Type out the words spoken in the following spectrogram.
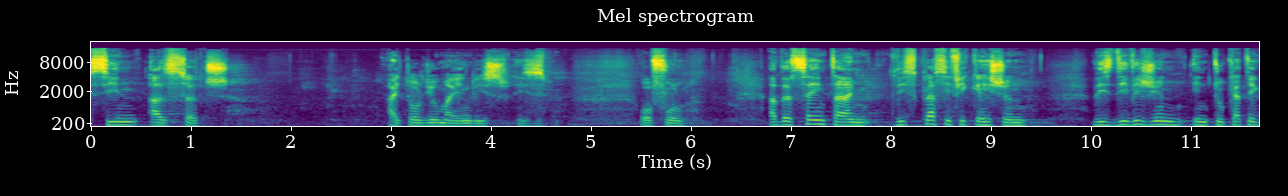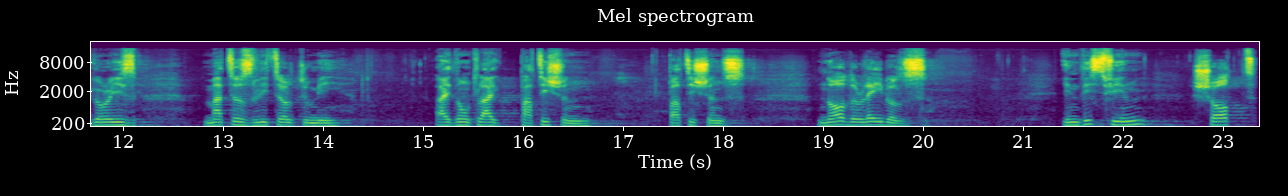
seen as such. I told you my English is awful. At the same time, this classification, this division into categories matters little to me. I don't like partition, partitions, nor the labels. In this film, shot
